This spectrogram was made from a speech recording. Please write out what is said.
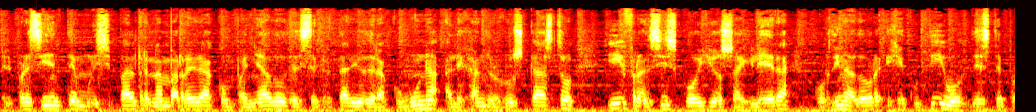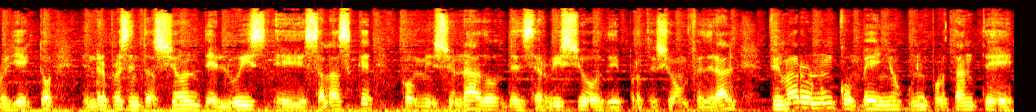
el presidente municipal Renán Barrera, acompañado del secretario de la comuna, Alejandro Ruz Castro, y Francisco Hoyos Aguilera, coordinador ejecutivo de este proyecto, en representación de Luis eh, Salasque, comisionado del Servicio de Protección Federal, firmaron un convenio, una importante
